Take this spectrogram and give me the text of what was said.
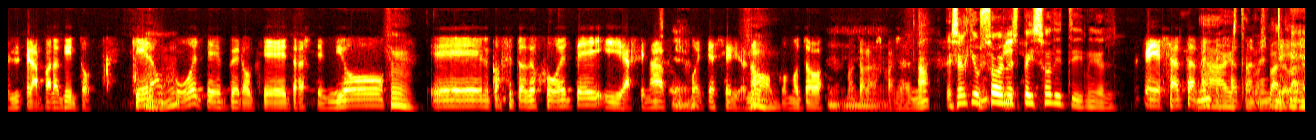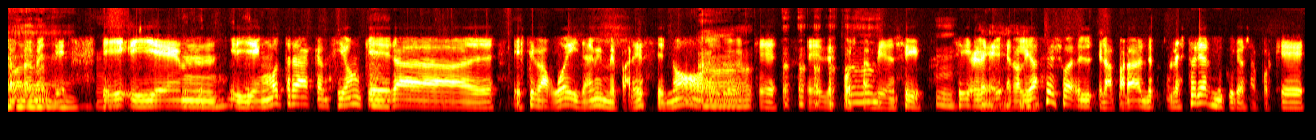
el- el aparatito, que era un juguete, pero que trascendió Mm. eh, el concepto de juguete y al final fue Sí. un juguete serio, ¿no? Mm. Como, todo, como todas las cosas, ¿no? Es el que usó en Space Oddity, Miguel. Exactamente, Ah, exactamente, Vale, vale, vale, exactamente. Y, y en, y en otra canción que era eh, Steve Wade, a mí me parece, ¿no? Ah, Eh, eh, después ah, también, sí. mm. sí en realidad eso, el, la historia es muy curiosa porque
